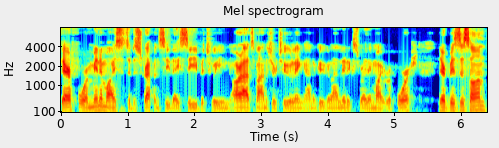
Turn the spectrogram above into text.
therefore minimizes the discrepancy they see between our ads manager tooling and a Google Analytics where they might report their business on,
